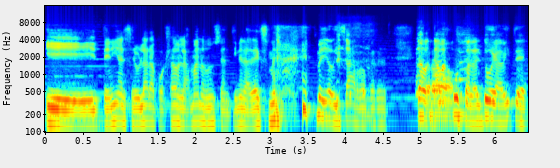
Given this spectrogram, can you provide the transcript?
Y tenía el celular apoyado en las manos de un centinela de X-Men, medio bizarro, pero estaba, justo a la altura, ¿viste?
